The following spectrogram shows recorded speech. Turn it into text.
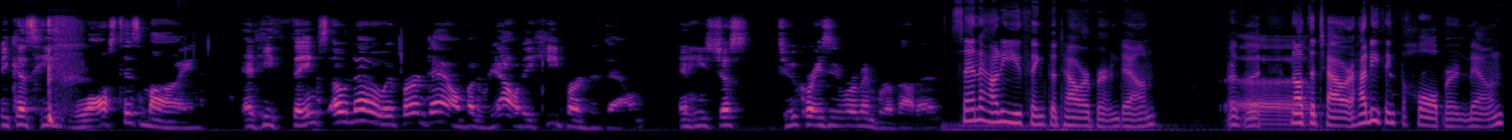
because he lost his mind and he thinks, "Oh no, it burned down," but in reality, he burned it down, and he's just too crazy to remember about it. Santa, how do you think the tower burned down? Or the Uh, not the tower. How do you think the hall burned down?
